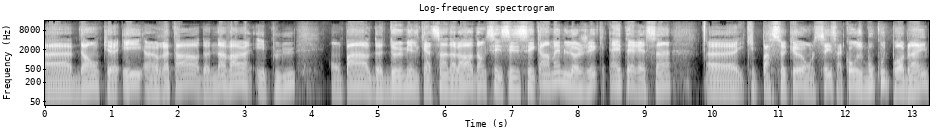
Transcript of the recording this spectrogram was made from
Euh, donc, et un retard de 9 heures et plus, on parle de 2400 dollars. Donc, c'est quand même logique, intéressant euh, qui parce que on le sait, ça cause beaucoup de problèmes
